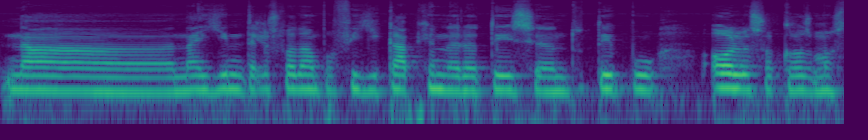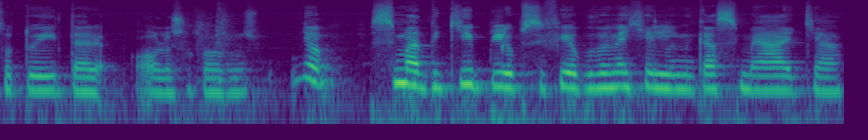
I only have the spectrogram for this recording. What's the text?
να, να γίνει τέλος πάντων αποφύγει κάποιων ερωτήσεων του τύπου Όλος ο κόσμος στο Twitter, όλος ο κόσμος. Μια σημαντική πλειοψηφία που δεν έχει ελληνικά σημαίακια,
